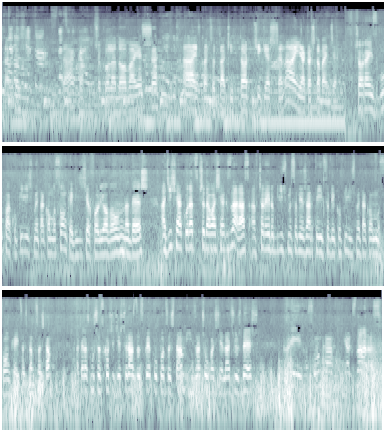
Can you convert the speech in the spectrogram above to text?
I tego się tort Tak, zdecydowali. czekoladowa jeszcze. A i w końcu taki torcik jeszcze. No i jakoś to będzie. Wczoraj z głupa kupiliśmy taką osłonkę, widzicie, foliową na deszcz, a dzisiaj akurat sprzedała się jak znalazł, a wczoraj robiliśmy sobie żarty i sobie kupiliśmy taką osłonkę i coś tam, coś tam. A teraz muszę skoczyć jeszcze raz do sklepu po coś tam i zaczął właśnie lać już deszcz. No i osłonka jak znalazł.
